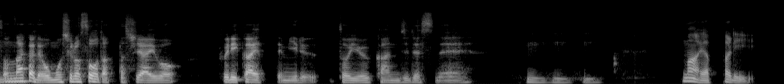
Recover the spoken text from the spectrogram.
その中で面白そうだった試合を振り返ってみるという感じですね。うんうんうんまあやっぱり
